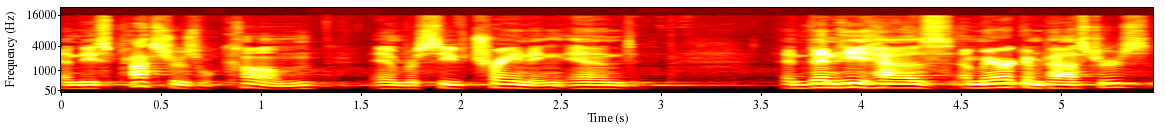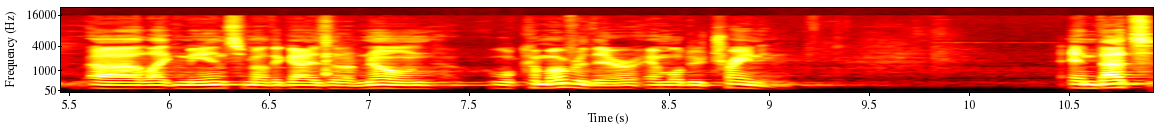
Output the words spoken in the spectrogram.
and these pastors will come and receive training. And, and then he has American pastors, uh, like me and some other guys that I've known, will come over there and we'll do training. And that's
